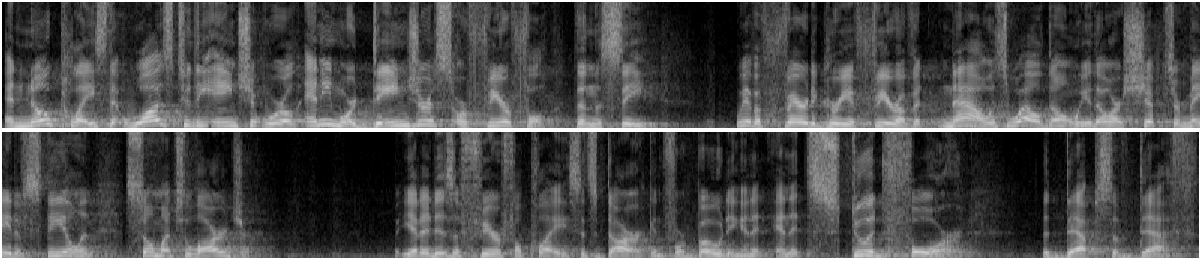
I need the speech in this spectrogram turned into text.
and no place that was to the ancient world any more dangerous or fearful than the sea. We have a fair degree of fear of it now as well, don't we? Though our ships are made of steel and so much larger. But yet it is a fearful place. It's dark and foreboding, and it, and it stood for the depths of death.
